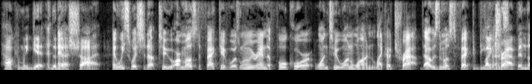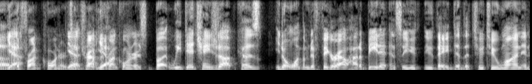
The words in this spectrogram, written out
how can we get the best shot. And we switched it up too. Our most effective was when we ran the full court one two one one like a trap. That was the most effective defense. Like trapping the Yeah. the front corners. Yeah, trap in yeah. the front corners. But we did change it up because you don't want them to figure out how to beat it, and so you, you they did the two two one, and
